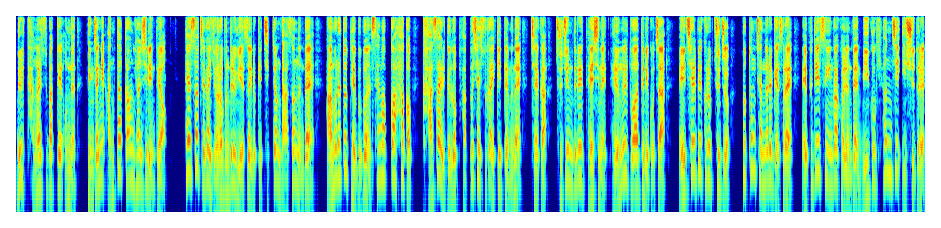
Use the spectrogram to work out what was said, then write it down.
늘 당할 수밖에 없는 굉장히 안타까운 현실인데요. 해서 제가 여러분들을 위해서 이렇게 직접 나섰는데 아무래도 대부분 생업과 학업, 가사 일들로 바쁘실 수가 있기 때문에 제가 주주님들을 대신에 대응을 도와드리고자 HLB 그룹 주주 소통 채널을 개설해 FDA 승인과 관련된 미국 현지 이슈들을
